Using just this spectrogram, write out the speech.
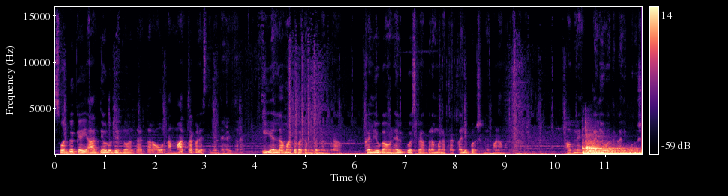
ಸ್ವರ್ಗಕ್ಕೆ ಯಾರು ದೇವರು ದಿನರು ಅಂತ ಇರ್ತಾರೋ ಅವ್ರನ್ನ ಮಾತ್ರ ಕಳಿಸ್ತೀನಿ ಅಂತ ಹೇಳ್ತಾರೆ. ಈ ಎಲ್ಲ ಮಾತುಕತೆ ಮುಗಿದ ನಂತರ ಕಲಿಯುಗ ಅವನ ಹೆಲ್ಪ್ಗೋಸ್ಕರ ಬ್ರಹ್ಮನ ಹತ್ರ ಕಲಿಪುರುಷ ನಿರ್ಮಾಣ ಮಾಡ್ತಾನೆ. ಅವನೇ ಕಲಿಯುಗದ ಕಲಿಪುರುಷ.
